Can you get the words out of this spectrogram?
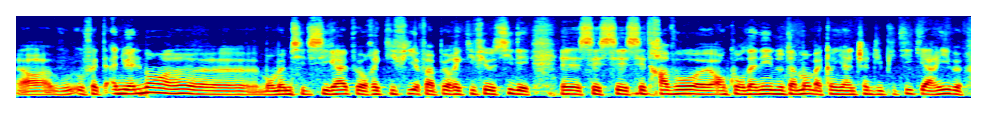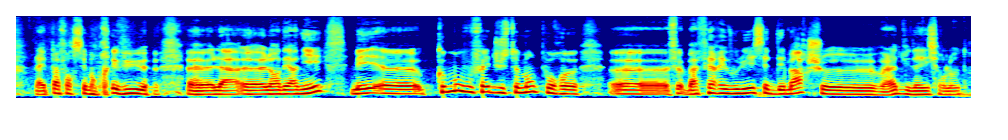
alors vous, vous, faites annuellement, hein, euh, bon même si le peut rectifier, enfin peut rectifier aussi des ces, ces, ces travaux en cours d'année, notamment bah, quand il y a un chat GPT qui arrive, on n'avait pas forcément prévu l'an dernier. Mais comment vous faites justement pour bah, faire évoluer cette démarche, voilà, d'une année sur l'autre?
